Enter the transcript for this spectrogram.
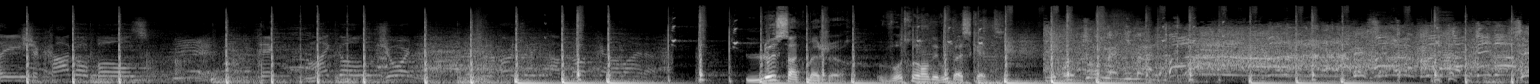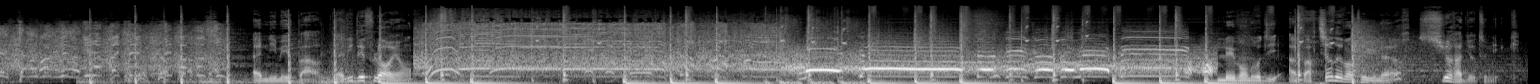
the Chicago Bulls pick Michael Jordan University of North Carolina. Le 5 majeur, votre rendez-vous basket. Retourne l'animal. Oh Animé par David et Florian. Les vendredis à partir de 21h sur Radio Tonique.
